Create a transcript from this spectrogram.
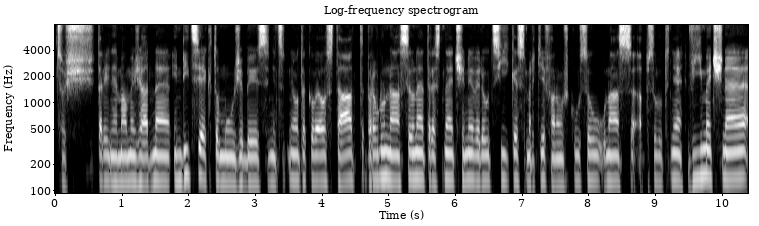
což tady nemáme žádné indicie k tomu, že by se něco mělo takového stát. Pravdu násilné trestné činy vedoucí ke smrti fanoušků jsou u nás absolutně výjimečné.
